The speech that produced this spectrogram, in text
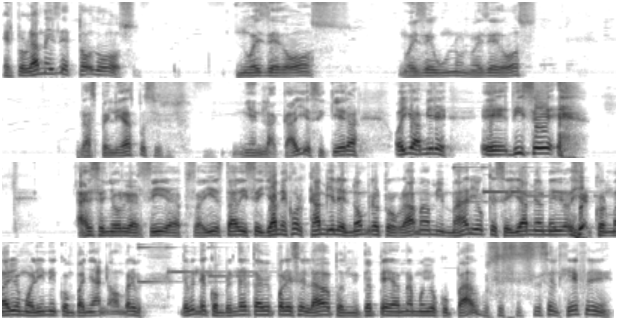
El programa es de todos, no es de dos, no es de uno, no es de dos. Las peleas, pues, ni en la calle siquiera. Oiga, mire, eh, dice al señor García, pues ahí está, dice, ya mejor cámbiale el nombre al programa, mi Mario, que se llame al mediodía con Mario Molina y compañía. No, hombre, deben de comprender también por ese lado, pues mi Pepe anda muy ocupado, pues ese, es el jefe.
